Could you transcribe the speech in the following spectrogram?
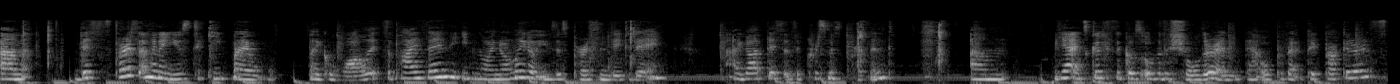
Um, this purse I'm gonna use to keep my like wallet supplies in, even though I normally don't use this purse in day to day. I got this as a Christmas present. Um, yeah, it's good because it goes over the shoulder and that will prevent pickpocketers.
